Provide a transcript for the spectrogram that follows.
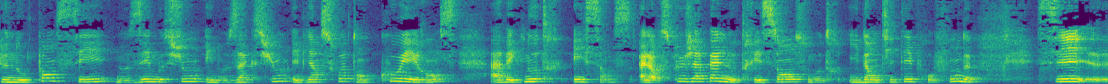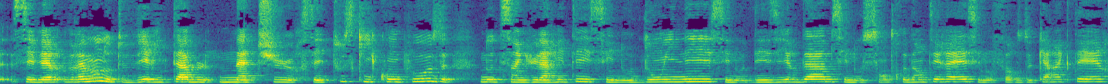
que nos pensées, nos émotions et nos actions eh bien, soient en cohérence avec notre essence. Alors ce que j'appelle notre essence ou notre identité profonde, c'est euh, vraiment notre véritable nature, c'est tout ce qui compose notre singularité, c'est nos dons innés, c'est nos désirs d'âme, c'est nos centres d'intérêt, c'est nos forces de caractère,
